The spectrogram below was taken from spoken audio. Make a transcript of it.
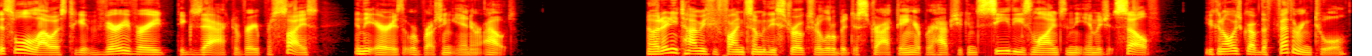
This will allow us to get very, very exact or very precise in the areas that we're brushing in or out. Now, at any time, if you find some of these strokes are a little bit distracting, or perhaps you can see these lines in the image itself, you can always grab the feathering tool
